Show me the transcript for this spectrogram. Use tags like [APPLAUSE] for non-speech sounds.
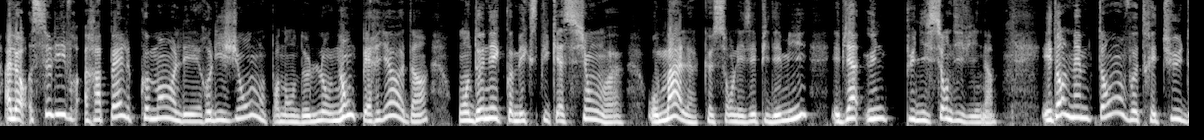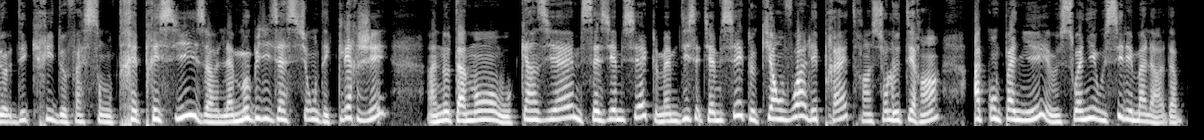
Alors, ce livre rappelle comment les religions, pendant de longues périodes, hein, ont donné comme explication euh, au mal que sont les épidémies, eh bien, une punition divine. Et dans le même temps, votre étude décrit de façon très précise la mobilisation des clergés, hein, notamment au 15e, 16e siècle, même 17e siècle, qui envoient les prêtres hein, sur le terrain, accompagner, euh, soigner aussi les malades.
